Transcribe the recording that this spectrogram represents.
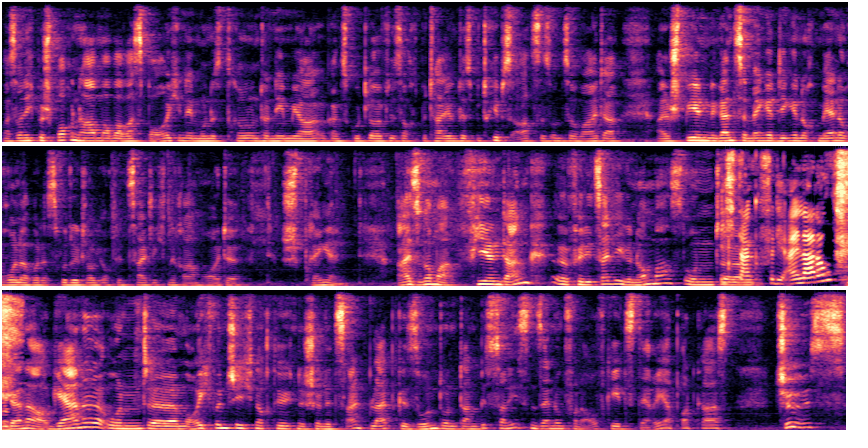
was wir nicht besprochen haben, aber was bei euch in dem Unternehmen ja ganz gut läuft, ist auch Beteiligung des Betriebsarztes und so weiter. Also spielen eine ganze Menge Dinge noch mehr eine Rolle, aber das würde, glaube ich, auch den zeitlichen Rahmen heute sprengen. Also nochmal vielen Dank äh, für die Zeit, die du genommen hast. Und, ich ähm, danke für die Einladung. Genau, gerne. Und ähm, euch wünsche ich noch natürlich eine schöne Zeit. Bleibt gesund und dann bis zur nächsten Sendung von Auf geht's, der Rea-Podcast. Tschüss.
